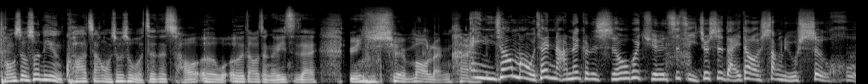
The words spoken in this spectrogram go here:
同事说你很夸张，我就说我真的超饿，我饿到整个一直在晕血冒冷汗。哎，你知道吗？我在拿那个的时候，会觉得自己就是来到了上流社会。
